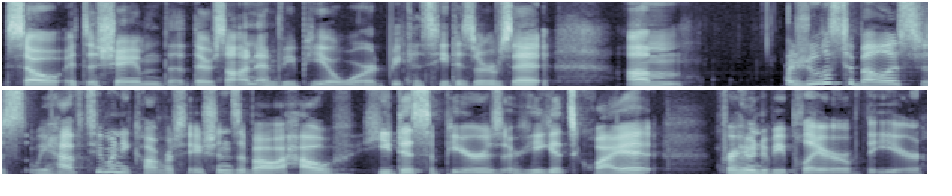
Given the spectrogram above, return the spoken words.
So it's a shame that there's not an MVP award because he deserves it. Um, Julius Tubelis just we have too many conversations about how he disappears or he gets quiet for him to be player of the year.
